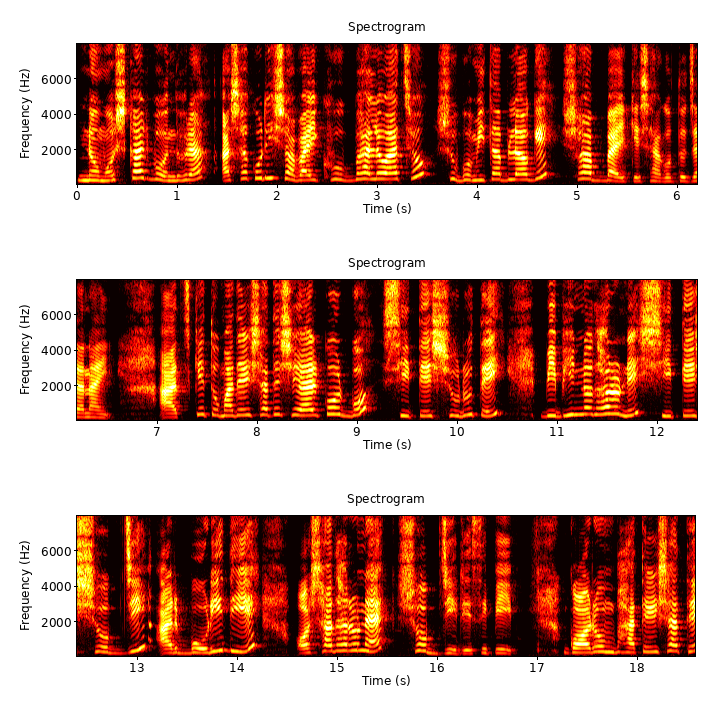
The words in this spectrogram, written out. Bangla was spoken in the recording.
নমস্কার বন্ধুরা, আশা করি সবাই খুব ভালো আছো। শুভমিতা ব্লগে সবাইকে স্বাগত জানাই। আজকে তোমাদের সাথে শেয়ার করব শীতের শুরুতেই বিভিন্ন ধরনের শীতের সবজি আর বড়ি দিয়ে অসাধারণ এক সবজির রেসিপি গরম ভাতের সাথে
